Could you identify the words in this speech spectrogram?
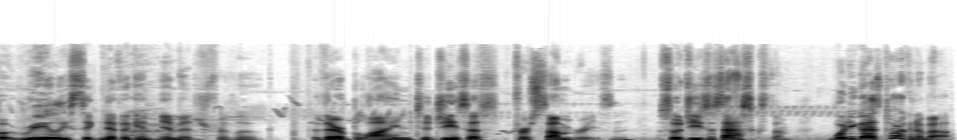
but really significant image for Luke. They're blind to Jesus for some reason. So Jesus asks them, What are you guys talking about?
